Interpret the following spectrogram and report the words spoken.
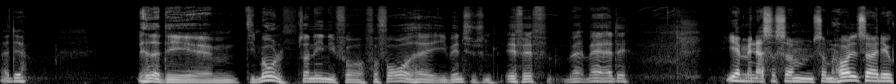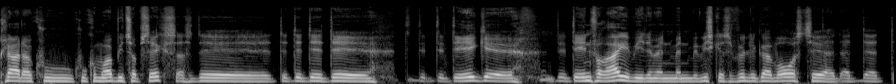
af det. Hvad hedder det, øh, dit mål, sådan egentlig for, for foråret her i Vendsyssel, FF, hvad, hvad er det? Jamen altså, som, som hold, så er det jo klart at kunne, kunne komme op i top 6. Altså, det, det, det, det, det, det, det er ikke det, det er inden for rækkevidde, men, men vi skal selvfølgelig gøre vores til at, at, at,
